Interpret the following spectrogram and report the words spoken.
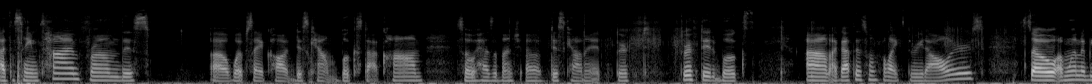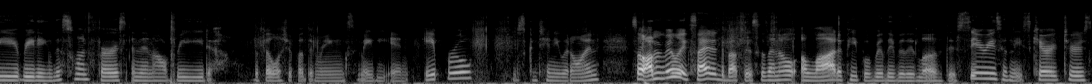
at the same time from this website called discountbooks.com. So it has a bunch of discounted thrift thrifted books. Um, I got this one for like three dollars. So I'm gonna be reading this one first, and then I'll read the Fellowship of the Rings maybe in April. Just continue it on. So I'm really excited about this because I know a lot of people really, really love this series and these characters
